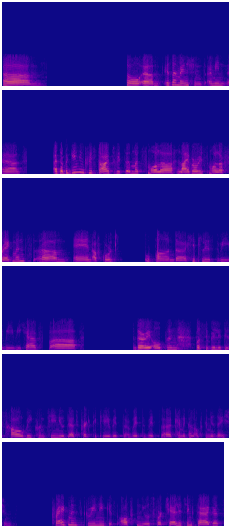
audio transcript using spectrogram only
Um, so, um, as I mentioned, I mean, uh, at the beginning, we start with a much smaller library, smaller fragments, um, and of course, upon the hit list, we we we have uh, very open possibilities how we continue that practically with with with uh, chemical optimization. Fragment screening is often used for challenging targets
